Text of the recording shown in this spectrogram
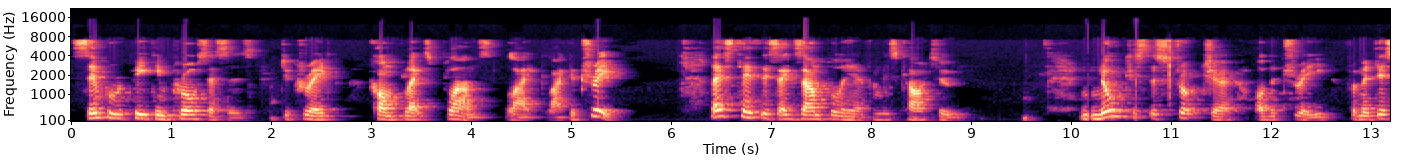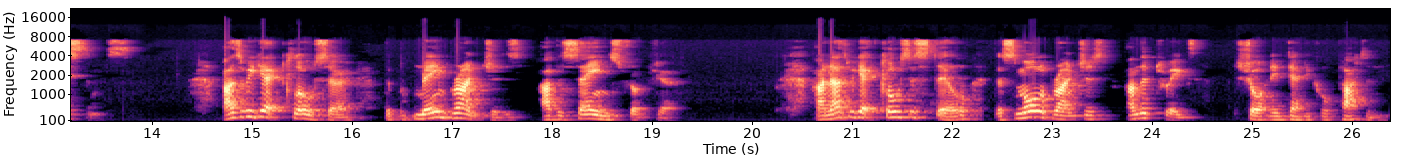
simple repeating processes to create complex plants like, like a tree. Let's take this example here from this cartoon. Notice the structure of the tree from a distance. As we get closer, the main branches are the same structure. And as we get closer still, the smaller branches and the twigs show an identical pattern.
